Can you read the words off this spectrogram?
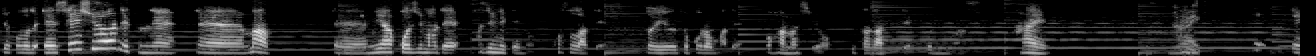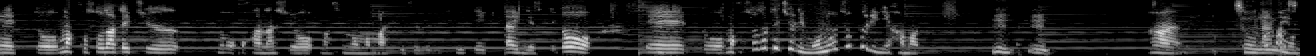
ということで、えー先週はですね、えーまあ、えー宮古島で初めての子育てというところまでお話を伺っております。はい。はい。でえーっと、まあ、子育て中のお話を、まあ、そのまま引き続き聞いていきたいんですけど、えーっと、まあ、子育て中にものづくりにハマる。うん、うん。はい。そうなんです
